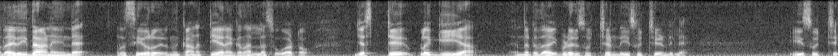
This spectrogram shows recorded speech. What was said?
അതായത് ഇതാണ് ഇതിന്റെ റിസീവർ വരുന്നത്. കണക്ട് ചെയ്യാനൊക്കെ നല്ല സുഖാട്ടോ. ജസ്റ്റ് പ്ലഗ് ചെയ്യുക. എന്നിട്ട് ഇതാ ഇവിടെ ഒരു സ്വിച്ച് ഉണ്ട് ഈ സ്വിച്ച് കണ്ടില്ലേ? ഈ സ്വിച്ച്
